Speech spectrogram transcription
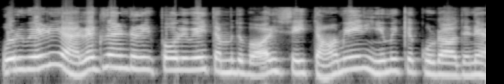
ஒருவேளை அலெக்சாண்டரைப் போலவே தமது வாரிசை தாமே நியமிக்கக்கூடாதென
